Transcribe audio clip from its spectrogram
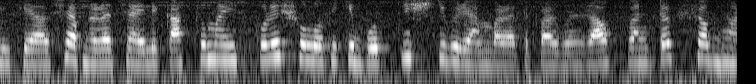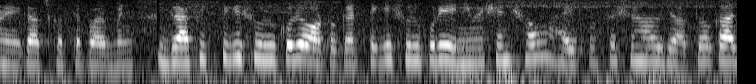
লুকে আছে। আপনারা চাইলে কাস্টমাইজ করে ষোলো থেকে বত্রিশ জিবি র্যাম বাড়াতে পারবেন। রাফ প্যান্টাপ সব ধরনের কাজ করতে পারবেন। গ্রাফিক্স থেকে শুরু করে অটোক্যাড থেকে শুরু করে অ্যানিমেশন সহ হাই প্রফেশনাল যত কাজ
